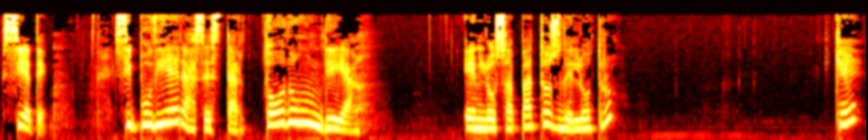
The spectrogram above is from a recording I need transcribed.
7. Si pudieras estar todo un día en los zapatos del otro, ¿qué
